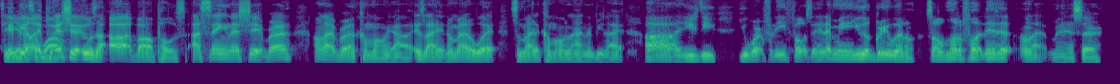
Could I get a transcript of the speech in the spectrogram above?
See, it yeah, be on, a it that wild. shit. It was an oddball post. I seen that shit, bruh. I'm like, bruh, come on, y'all. It's like no matter what, somebody come online and be like, ah, you you, you work for these folks. That that mean you agree with them. So motherfucker did it. I'm like, man, sir.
